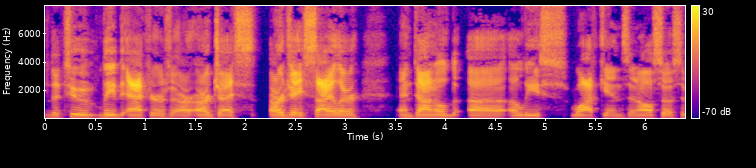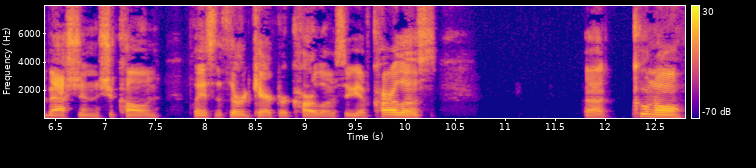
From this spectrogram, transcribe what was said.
the two lead actors are rj rj cyler and donald uh elise watkins and also sebastian chacon plays the third character carlos so you have carlos uh Kuno,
